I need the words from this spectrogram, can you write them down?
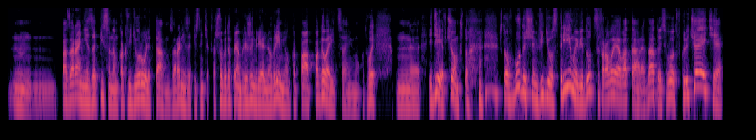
по заранее записанным, как видеоролик, там, заранее записанный текст, а чтобы это прям в режиме реального времени, он как по поговорить с вами мог. Вот вы, э, идея в чем? Что, что в будущем видеостримы ведут цифровые аватары, да, то есть вы вот включаете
